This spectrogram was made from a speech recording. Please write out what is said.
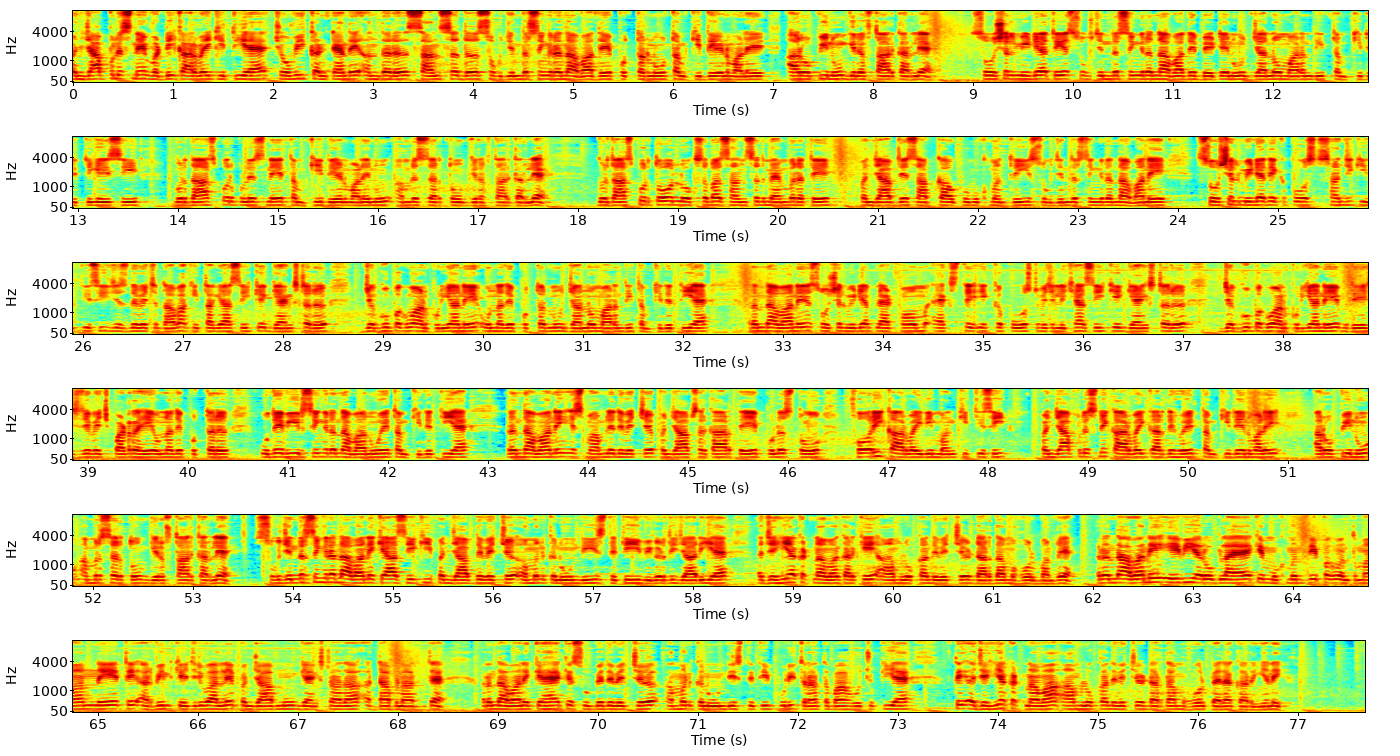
Punjab police ਨੇ ਵੱਡੀ ਕਾਰਵਾਈ ਕੀਤੀ ਹੈ। 24 ਘੰਟਿਆਂ ਦੇ ਅੰਦਰ ਸੰਸਦ ਸੁਖਜਿੰਦਰ ਸਿੰਘ ਰੰਧਾਵਾ ਦੇ ਪੁੱਤਰ ਨੂੰ ਧਮਕੀ ਦੇਣ ਵਾਲੇ ਆਰੋਪੀ ਨੂੰ ਗ੍ਰਿਫਤਾਰ ਕਰ ਲਿਆ ਹੈ। ਸੋਸ਼ਲ ਮੀਡੀਆ ਤੇ ਸੁਖਜਿੰਦਰ ਸਿੰਘ ਰੰਧਾਵਾ ਦੇ ਬੇਟੇ ਨੂੰ ਜਾਨੋਂ ਮਾਰਨ ਦੀ ਧਮਕੀ ਦਿੱਤੀ ਗਈ ਸੀ। ਗੁਰਦਾਸਪੁਰ ਪੁਲਿਸ ਨੇ ਧਮਕੀ ਦੇਣ ਵਾਲੇ ਨੂੰ ਅੰਮ੍ਰਿਤਸਰ ਤੋਂ ਗ੍ਰਿਫਤਾਰ ਕਰ ਲਿਆ ਹੈ। ਗੁਰਦਾਸਪੁਰ ਤੋਂ ਲੋਕ ਸਭਾ ਸੰਸਦ ਮੈਂਬਰ ਅਤੇ ਪੰਜਾਬ ਦੇ ਸਾਬਕਾ ਉਪ ਮੁੱਖ ਮੰਤਰੀ ਸੁਖਜਿੰਦਰ ਸਿੰਘ ਰੰਧਾਵਾ ਨੇ ਸੋਸ਼ਲ ਮੀਡੀਆ ਤੇ ਇੱਕ ਪੋਸਟ ਸਾਂਝੀ ਕੀਤੀ ਸੀ, ਜਿਸ ਦੇ ਵਿੱਚ ਦਾਅਵਾ ਕੀਤਾ ਗਿਆ ਸੀ ਕਿ ਗੈਂਗਸਟਰ ਜੱਗੂ ਭਗਵਾਨਪੁਰੀਆ ਨੇ ਉਹਨਾਂ ਦੇ ਪੁੱਤਰ ਨੂੰ ਜਾਨੋਂ ਮਾਰਨ ਦੀ ਧਮਕੀ ਦਿੱਤੀ ਹੈ। ਰੰਧਾਵਾ ਨੇ ਸੋਸ਼ਲ ਮੀਡੀਆ ਪਲੇਟਫਾਰਮ X ਤੇ ਇੱਕ ਪੋਸਟ ਵਿੱਚ ਲਿਖਿਆ ਸੀ ਕਿ ਗੈਂਗਸਟਰ ਜੱਗੂ ਭਗਵਾਨਪੁਰੀਆ ਨੇ ਵਿਦੇਸ਼ ਦੇ ਵਿੱਚ ਪੜ ਰਹੇ ਉਹਨਾਂ ਦੇ ਪੁੱਤਰ ਉਦੇਵੀਰ ਸਿੰਘ ਰੰਧਾਵਾ ਨੂੰ ਇਹ ਧਮਕੀ ਦਿੱਤੀ ਹੈ। ਰੰਧਾਵਾ ਨੇ ਇਸ ਮਾਮਲੇ ਦੇ ਵਿੱਚ ਪੰਜਾਬ ਸਰਕਾਰ ਤੇ ਪੁਲਿਸ ਤੋਂ ਫੌਰੀ ਕਾਰਵਾਈ ਦੀ ਮੰਗ ਕੀਤੀ ਸੀ। ਪੰਜਾਬ ਪੁਲਿਸ ਨੇ ਕਾਰਵਾਈ ਕਰਦੇ ਹੋਏ ਧਮਕੀ ਦੇਣ ਵਾਲੇ ਆਰੋਪੀ ਨੂੰ ਅੰਮ੍ਰਿਤਸਰ ਤੋਂ ਗ੍ਰਿਫਤਾਰ ਕਰ ਲਿਆ ਸੁਖਜਿੰਦਰ ਸਿੰਘ ਰੰਧਾਵਾ ਨੇ ਕਿਹਾ ਸੀ ਕਿ ਪੰਜਾਬ ਦੇ ਵਿੱਚ ਅਮਨ ਕਾਨੂੰਨ ਦੀ ਸਥਿਤੀ ਵਿਗੜਦੀ ਜਾ ਰਹੀ ਹੈ। ਅਜਿਹੀਆਂ ਘਟਨਾਵਾਂ ਕਰਕੇ ਆਮ ਲੋਕਾਂ ਦੇ ਵਿੱਚ ਡਰ ਦਾ ਮਾਹੌਲ ਬਣ ਰਿਹਾ ਹੈ। ਰੰਧਾਵਾ ਨੇ ਇਹ ਵੀ ਆਰੋਪ ਲਾਇਆ ਹੈ ਕਿ ਮੁੱਖ ਮੰਤਰੀ ਭਗਵੰਤ ਮਾਨ ਨੇ ਤੇ ਅਰਵਿੰਦ ਕੇਜਰੀਵਾਲ ਨੇ ਪੰਜਾਬ ਨੂੰ ਗੈਂਗਸਟਰਾਂ ਦਾ ਅੱਡਾ ਬਣਾ ਦਿੱਤਾ ਹੈ। ਰੰਧਾਵਾ ਨੇ ਕਿਹਾ ਹੈ ਕਿ ਸੂਬੇ ਦੇ ਵਿੱਚ ਅਮਨ ਕਾਨੂੰਨ ਦੀ ਸਥਿਤੀ ਪੂਰੀ ਤਰ੍ਹਾਂ ਤਬਾਹ ਹੋ ਚੁੱਕੀ ਹੈ ਤੇ ਅਜਿਹੀਆਂ ਘਟਨਾਵਾਂ ਆਮ ਲੋਕਾਂ ਦੇ ਵਿੱਚ ਡਰ ਦਾ ਮਾਹੌਲ ਪੈਦਾ ਕਰ ਰਹੀਆਂ ਨੇ।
